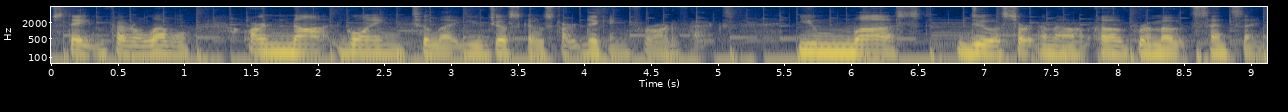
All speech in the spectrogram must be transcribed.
state and federal level are not going to let you just go start digging for artifacts. You must do a certain amount of remote sensing,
